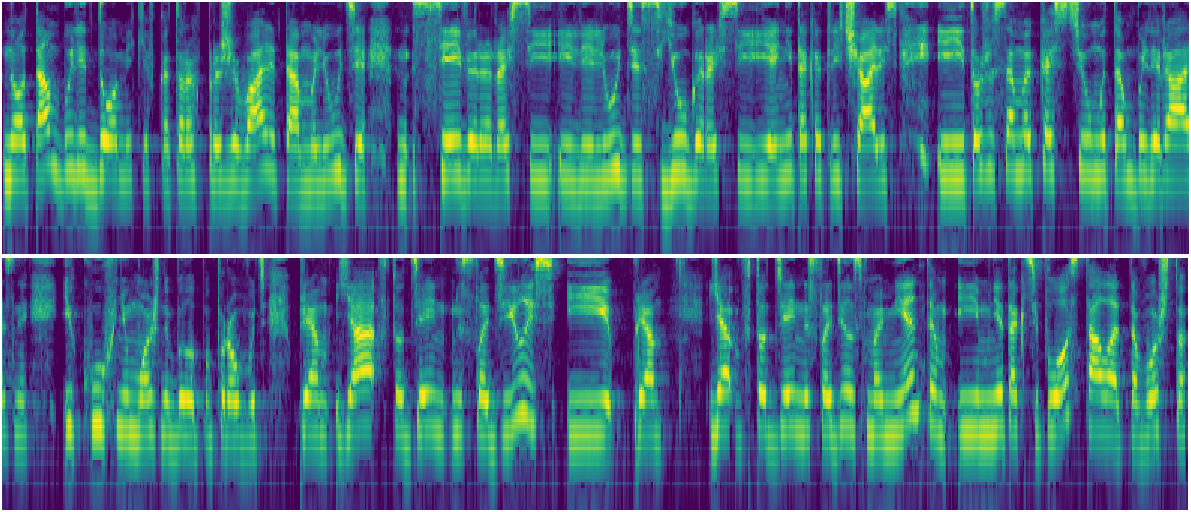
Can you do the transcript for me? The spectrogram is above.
но там были домики, в которых проживали там люди с севера России или люди с юга России, и они так отличались. И то же самое костюмы там были разные, и кухню можно было попробовать. Прям я в тот день насладилась, и прям я в тот день насладилась моментом, и мне так тепло стало от того, что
